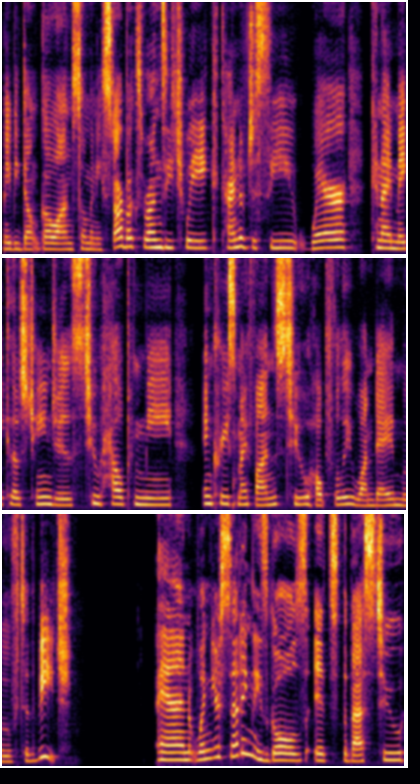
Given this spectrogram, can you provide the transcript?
maybe don't go on so many Starbucks runs each week, kind of just see where can I make those changes to help me increase my funds to hopefully one day move to the beach. And when you're setting these goals, it's the best to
